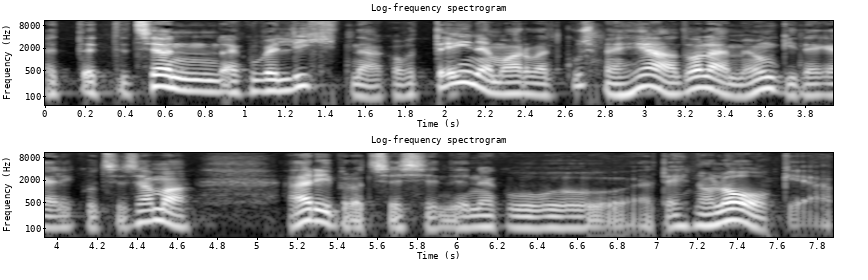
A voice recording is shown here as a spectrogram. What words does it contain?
et, et, et see on nagu veel lihtne, aga vot teine, ma arvan, et kus me head oleme, ongi tegelikult seesama äriprotsesside nagu tehnoloogia.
